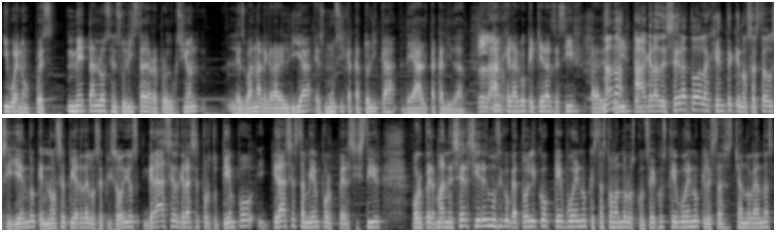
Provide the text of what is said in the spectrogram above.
y bueno, pues métanlos en su lista de reproducción les van a alegrar el día. Es música católica de alta calidad. Ángel, ¿algo que quieras decir para despedirte? Nada, agradecer a toda la gente que nos ha estado siguiendo, que no se pierde los episodios. Gracias, gracias por tu tiempo y gracias también por persistir, por permanecer. Si eres músico católico, qué bueno que estás tomando los consejos, qué bueno que le estás echando ganas.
